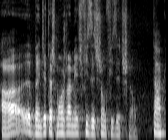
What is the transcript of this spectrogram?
a będzie też można mieć fizyczną, fizyczną. Tak,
